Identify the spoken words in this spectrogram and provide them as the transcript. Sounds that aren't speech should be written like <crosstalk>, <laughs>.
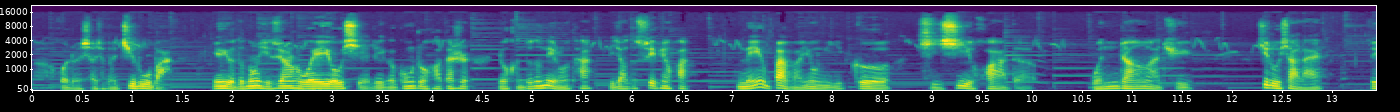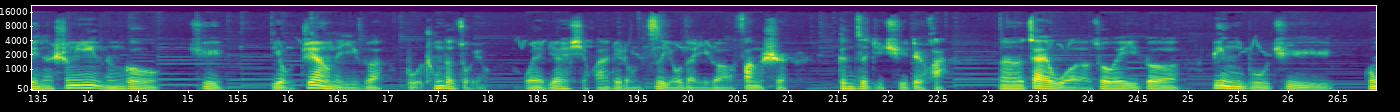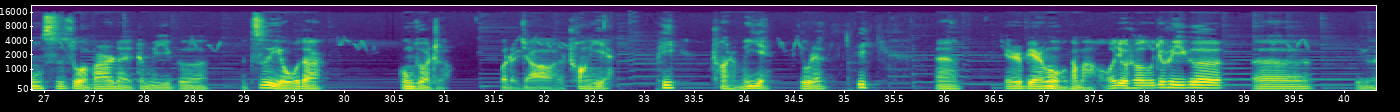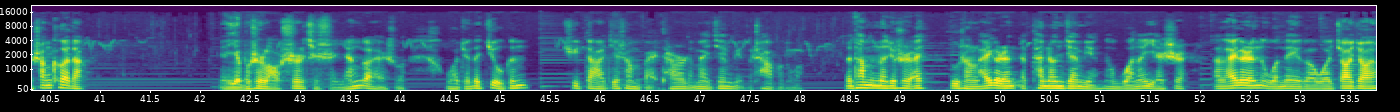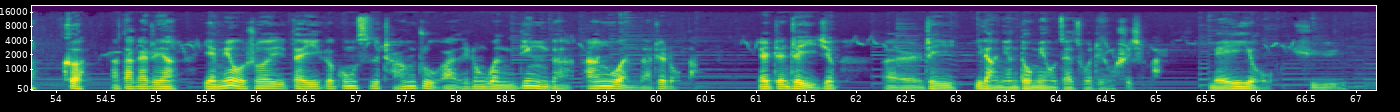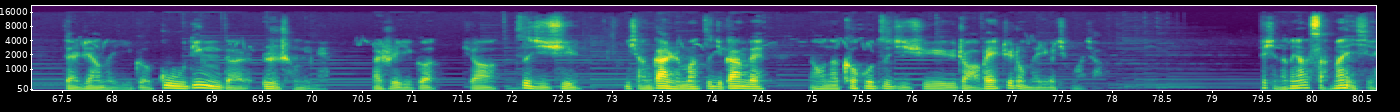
啊，或者小小的记录吧。因为有的东西虽然说我也有写这个公众号，但是有很多的内容它比较的碎片化，没有办法用一个体系化的文章啊去记录下来。所以呢，声音能够去有这样的一个补充的作用，我也比较喜欢这种自由的一个方式，跟自己去对话。嗯，在我作为一个并不去公司坐班的这么一个自由的工作者，或者叫创业，呸，创什么业？丢人！嘿，嗯，其实别人问我干嘛，我就说我就是一个呃，这个上课的。也不是老师，其实严格来说，我觉得就跟去大街上摆摊儿的卖煎饼的差不多。那他们呢，就是哎，路上来一个人摊张煎饼，那我呢也是啊，来个人我那个我教教课啊，大概这样，也没有说在一个公司常驻啊，这种稳定的、安稳的这种的。哎，这这已经，呃，这一一两年都没有在做这种事情了，没有去在这样的一个固定的日程里面，而是一个。要自己去，你想干什么自己干呗，然后呢，客户自己去找呗，这种的一个情况下，就显得更加的散漫一些。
